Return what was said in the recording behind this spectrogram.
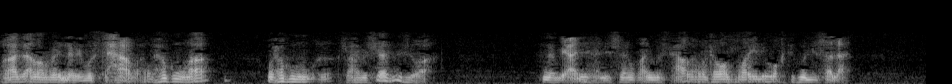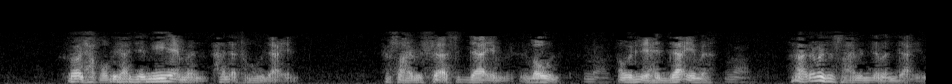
وهذا أمر بين النبي المستحاضة وحكمها وحكم صاحب السلف مثلها النبي عليه الصلاة والسلام قال المستحاضة وتوضأي لوقت كل صلاة. ويلحق بها جميع من حدثه دائم كصاحب الساس الدائم البول نعم. أو الريح الدائمة. نعم. هذا مثل صاحب الدم الدائم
